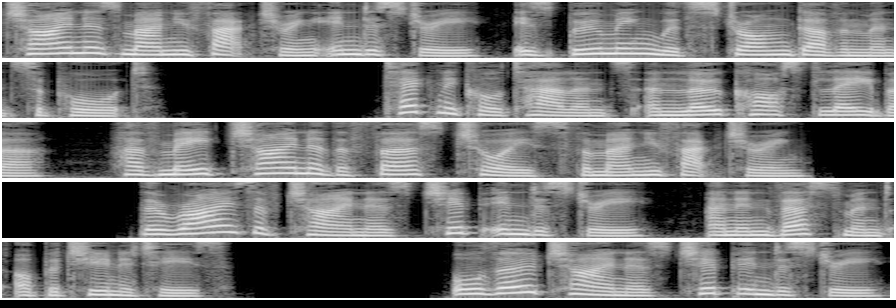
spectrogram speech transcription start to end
China's manufacturing industry is booming with strong government support. Technical talents and low-cost labor have made China the first choice for manufacturing. The rise of China's chip industry and investment opportunities Although China's chip industry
